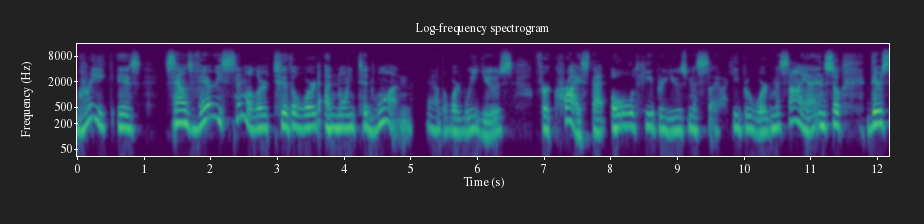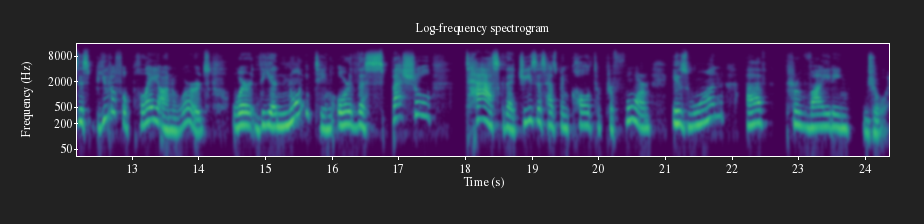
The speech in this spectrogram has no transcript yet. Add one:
Greek is sounds very similar to the word anointed one, you know, the word we use for Christ, that old Hebrew used Hebrew word Messiah. And so there's this beautiful play on words where the anointing or the special task that Jesus has been called to perform is one of providing joy.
